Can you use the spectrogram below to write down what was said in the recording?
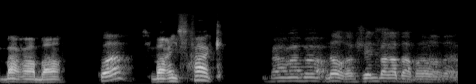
Baraba Quoi? C'est Barisrak. Baraba. Non, Rav Baraba. Baraba.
